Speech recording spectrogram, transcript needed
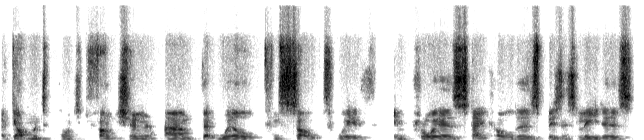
a government appointed function um, that will consult with employers, stakeholders, business leaders,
